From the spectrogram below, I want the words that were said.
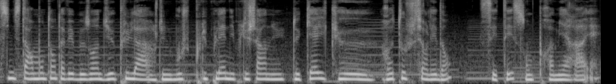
Si une star montante avait besoin d'yeux plus larges, d'une bouche plus pleine et plus charnue, de quelques retouches sur les dents, c'était son premier arrêt.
